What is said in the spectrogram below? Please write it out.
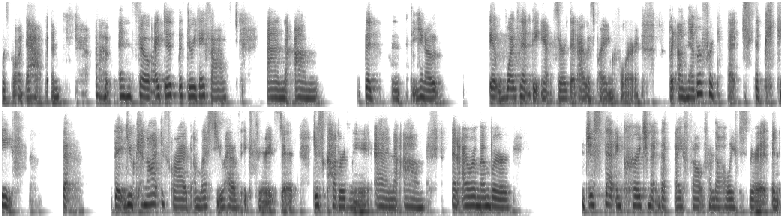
was going to happen. Uh, and so I did the three day fast, and um, the, you know, it wasn't the answer that I was praying for. But I'll never forget just the peace that that you cannot describe unless you have experienced it just covered me. And um and i remember just that encouragement that i felt from the holy spirit and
